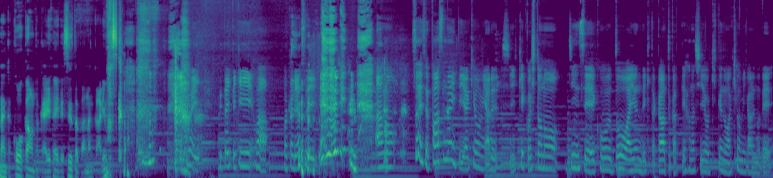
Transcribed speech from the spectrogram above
なんか効果音とかやりたいですとか、なんかありますか？すごい具体的にまあ分かりやすい。あのそうですよ。パーソナリティは興味あるし結構人の人生こうどう歩んできたかとかっていう話を聞くのは興味があるので、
